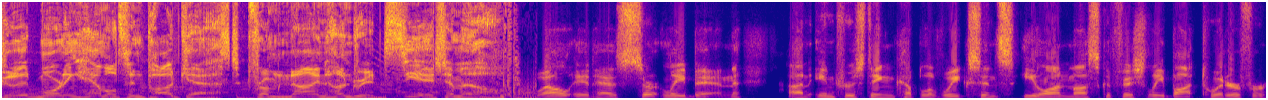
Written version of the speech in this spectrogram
Good Morning Hamilton podcast from 900 CHML. Well, it has certainly been an interesting couple of weeks since Elon Musk officially bought Twitter for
